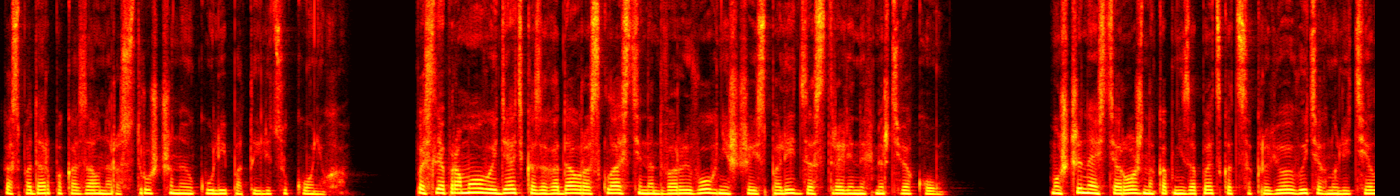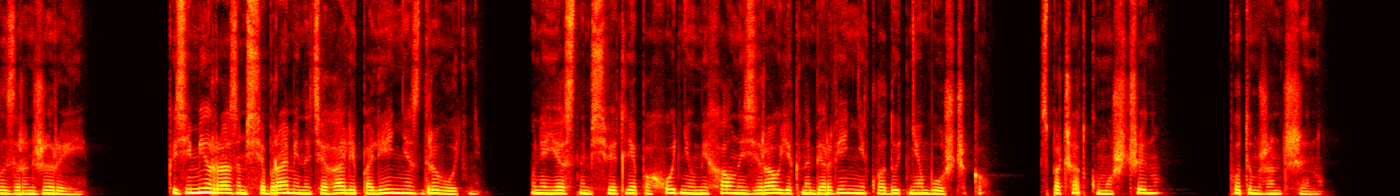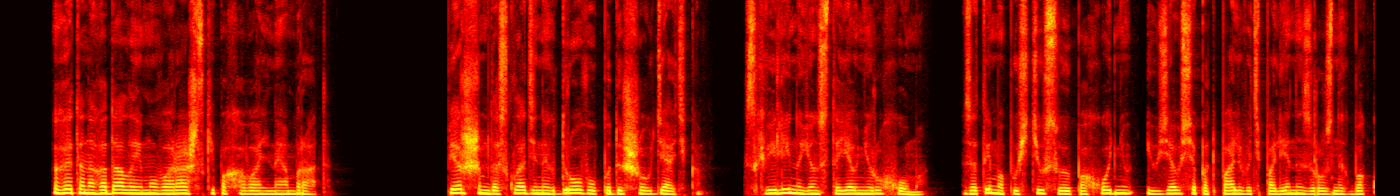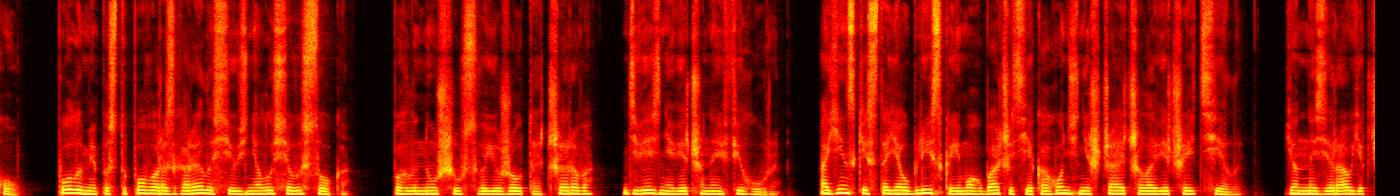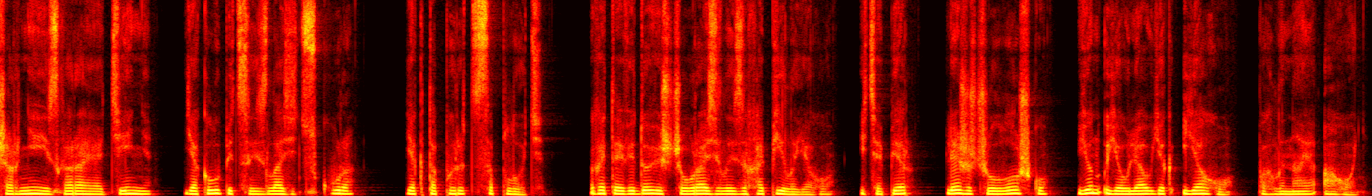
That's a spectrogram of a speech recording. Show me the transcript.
Гаспадар паказаў на раструшчаную кулей патыліцу конюха. Пасля прамовы дядзька загадаў раскласці на двары вогнішча і спаліць застрэленых мерцвякоў. Мужчыны асцярожна, каб не запэцкацца крывёй выцягнулі целы з аранжырэі. Казімір разам з сябрамі нацягалі паленне з дрывотні. У няясным святле паходні ў міхал назіраў, як на бярвенні кладуць нябожчыкаў. Спачатку мужчыну, потым жанчыну. Гэта нагадала яму варажскі пахавальны абрад. Першым да складзеных дроваў падышоў дзядзька. З хвіліну ён стаяў нерухома, затым апусціў сваю паходню і ўзяўся падпальваць палены з розных бакоў. Полымя паступова разгарэлася і ўзнялося высока, паглынуўшы ў сваё жоўтае чэрава дзве знявечаныя фігуры. Агінскі стаяў блізка і мог бачыць, як агонь знішчае чалавечыя целы. Ён назіраў, як чарнее і згарае адценне, як лупіцца і злазіць скура, як тапырыцца плоть. Гэтае відовішча ўразіла і захапіла яго, і цяпер, лежачы ў ложку, ён уяўляў, як і яго паглынае агонь.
